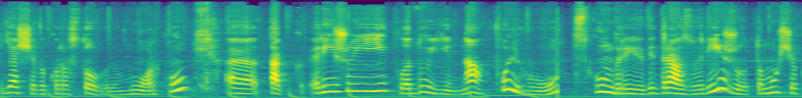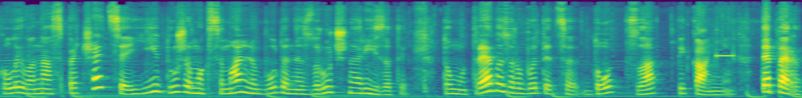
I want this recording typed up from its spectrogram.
я ще використовую моркву. Е, так, ріжу її, кладу її на фольгу. Скумбрію відразу ріжу, тому що коли вона спечеться, її дуже максимально буде незручно різати. Тому треба зробити це до запікання. Тепер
